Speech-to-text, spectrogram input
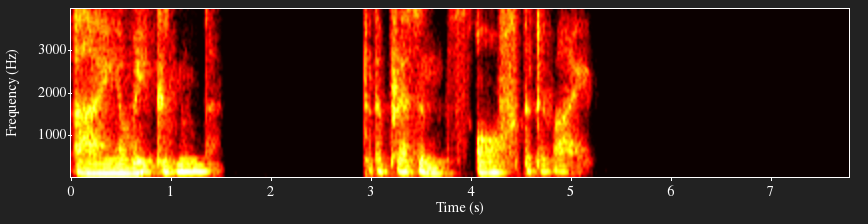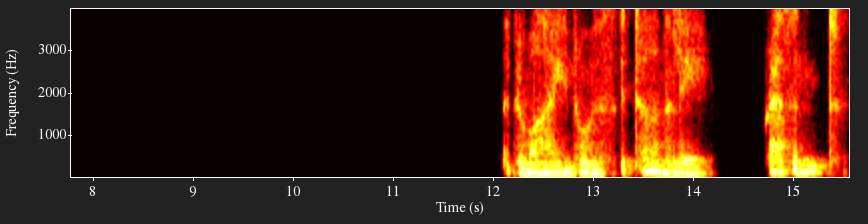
I awaken to the presence of the divine. The divine who is eternally present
